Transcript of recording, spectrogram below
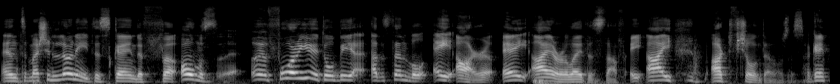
And machine learning it is kind of uh, almost uh, for you it will be understandable ar ai related stuff ai artificial intelligence okay?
